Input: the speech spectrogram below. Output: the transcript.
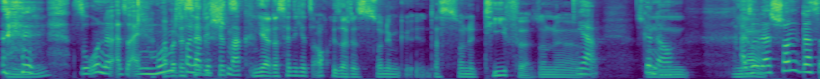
so, ne, also ein Mund Mhm. Das voller Geschmack. jetzt, ja, das hätte ich jetzt auch gesagt. Das ist so, eine, das ist so eine Tiefe, so eine. Ja, so genau. Ein, ja, Also das schon, dass,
